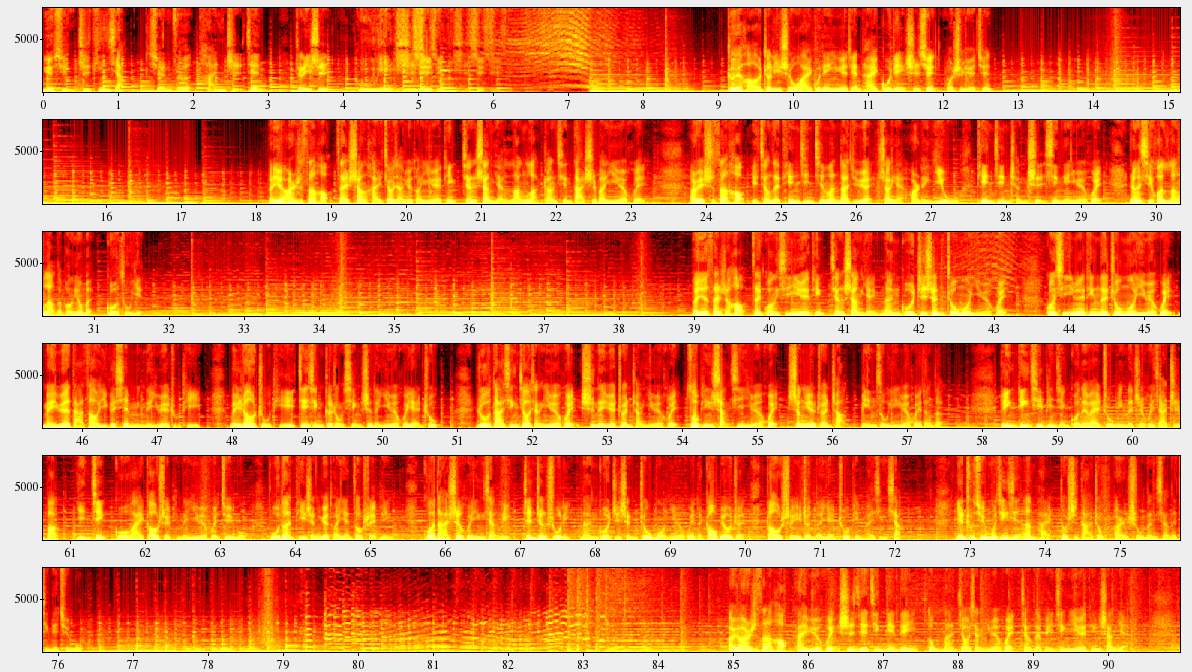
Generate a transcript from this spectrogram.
乐讯知天下，选择弹指间。这里是古典时讯。各位好，这里是我爱古典音乐电台古典时讯，我是乐俊。本月二十三号，在上海交响乐团音乐厅将上演郎朗钢琴大师班音乐会；二月十三号，也将在天津金湾大剧院上演二零一五天津城市新年音乐会，让喜欢郎朗的朋友们过足瘾。本月三十号，在广西音乐厅将上演南国之声周末音乐会。广西音乐厅的周末音乐会每月打造一个鲜明的音乐主题，围绕主题进行各种形式的音乐会演出，如大型交响音乐会、室内乐专场音乐会、作品赏析音乐会、声乐专场、民族音乐会等等，并定期聘请国内外著名的指挥家执棒，引进国外高水平的音乐会剧目，不断提升乐团演奏水平，扩大社会影响力，真正树立南国之声周末音乐会的高标准、高水准的演出品牌形象。演出曲目精心安排，都是大众耳熟能详的经典曲目。二月二十三号，爱乐会世界经典电影动漫交响音乐会将在北京音乐厅上演。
